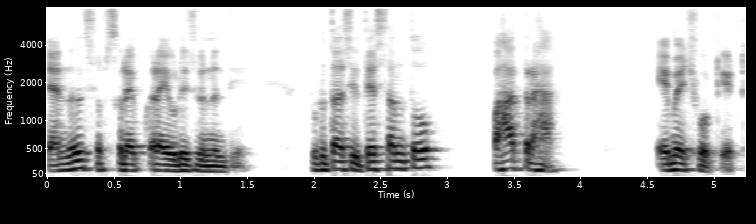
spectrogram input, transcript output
चॅनल सबस्क्राईब करा एवढीच विनंती आहे. तुर्तास इथेच सांगतो पाहत रहा. एम एच फोर्टी एट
